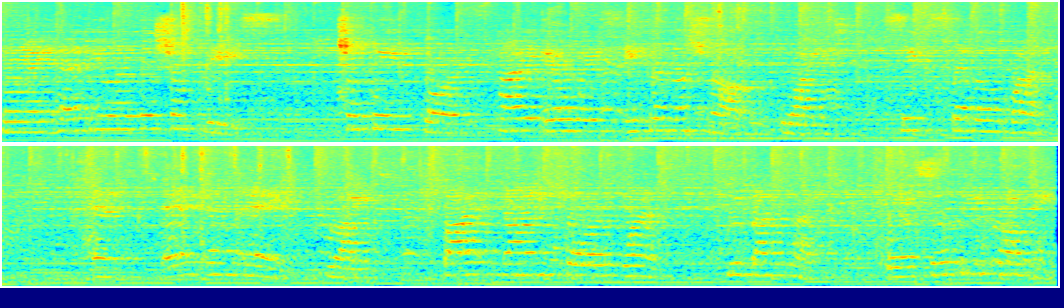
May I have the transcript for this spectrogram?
May I have your attention please? Checking for Thai Airways International Flight 671 and ANA Flight 5941 to Bangkok will soon be closing.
